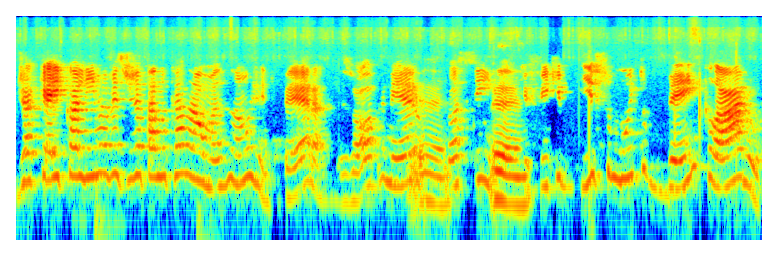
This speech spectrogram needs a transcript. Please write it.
já quer ir com a lima ver se já tá no canal. Mas não, gente, pera, isola primeiro. É. Então, assim, é. que fique isso muito bem claro.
